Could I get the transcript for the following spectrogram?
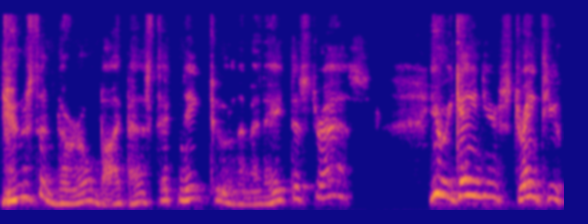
use the neural bypass technique to eliminate the stress. You regain your strength, your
